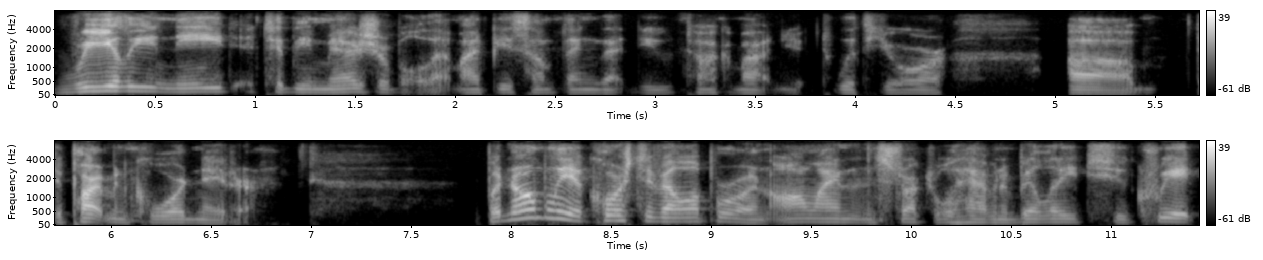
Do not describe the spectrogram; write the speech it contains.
really need to be measurable. That might be something that you talk about with your um, department coordinator. But normally a course developer or an online instructor will have an ability to create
